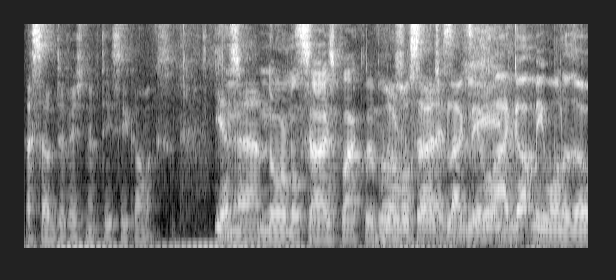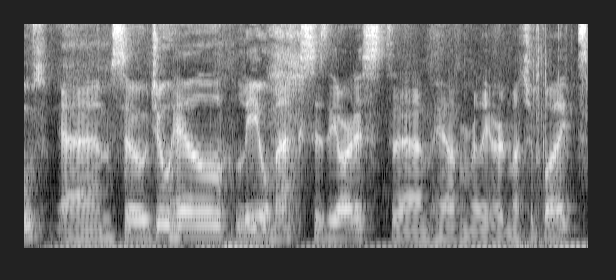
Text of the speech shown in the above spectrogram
a subdivision of DC Comics. Yes. Um, Normal so- size black label. Normal Normal size size, black label. I got me one of those. Um, so Joe Hill, Leomacs is the artist, um, who I haven't really heard much about,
